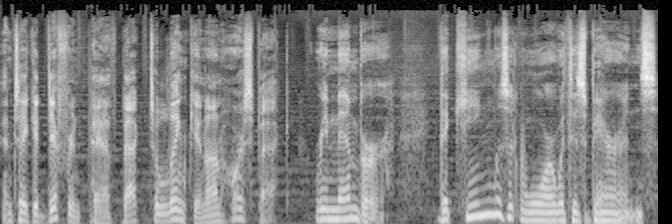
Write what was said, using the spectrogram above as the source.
and take a different path back to Lincoln on horseback. Remember, the king was at war with his barons.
